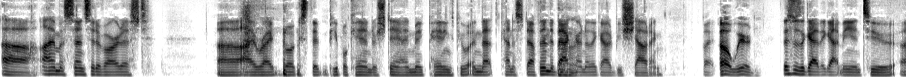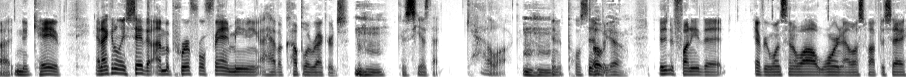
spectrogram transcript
uh i'm a sensitive artist uh i write books that people can understand make paintings people and that kind of stuff and in the background the guy would be shouting but oh, weird. this was the guy that got me into uh, Nick Cave, and I can only say that I'm a peripheral fan, meaning I have a couple of records because he has that catalog and it pulls in. Oh, But yeah. isn't it funny that every once in a while Warren Ellis will have to say,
